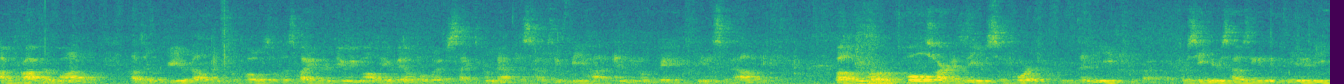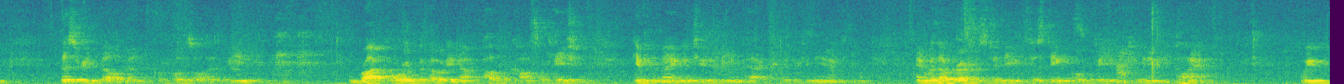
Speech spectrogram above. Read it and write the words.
a proper model of the redevelopment proposal is by reviewing all the available websites from Baptist Housing, BHUT, and the Oak Bay municipality. While we wholeheartedly support the need for seniors housing in the community, this redevelopment proposal has been brought forward without enough public consultation, given the magnitude of the impact to the community, and without reference to the existing Oak Bay community plan. We,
